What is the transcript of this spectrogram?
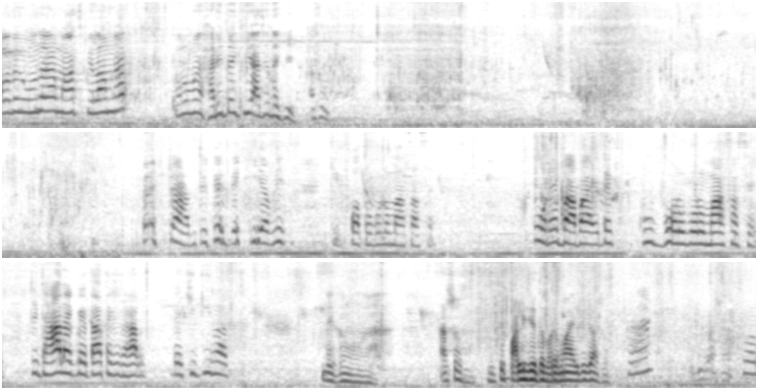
চলো দেখি বন্ধুরা মাছ পেলাম না। চলো হাড়িতে কি আছে দেখি আসুন। দেখি আমি কি কতগুলো মাছ আছে। ওরে বাবা এটা খুব বড় বড় মাছ আছে। তুই ঢাল একবার তাড়াতাড়ি ঢাল দেখি কি মাছ। বন্ধুরা, আসো নিচে পালিয়ে যেতে পারে মা এদিকে আসো। হ্যাঁ? চল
